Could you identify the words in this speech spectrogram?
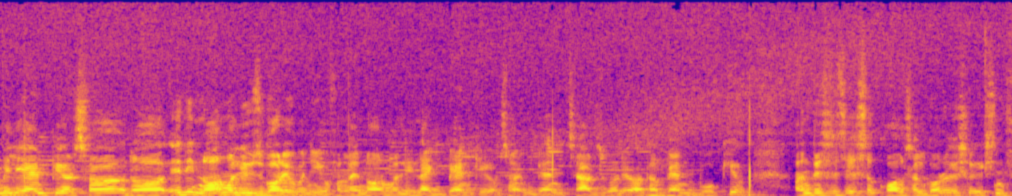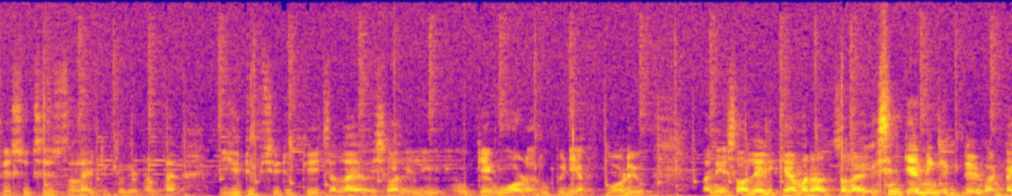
मिली एम्पियर छ र यदि नर्मल युज गऱ्यो भने यो फोनलाई नर्मली लाइक बिहान के गर्छ हामी बिहान चार्ज गऱ्यो अथवा बिहान बोक्यो अनि त्यसपछि यसो कलसल गऱ्यो यसो एकछिन फेसबुक सेस चलायो टिकटक यताउता युट्युब सिट्युब केही चलायो यसो अलिअलि केही वर्डहरू पिडिएफ पढ्यो अनि यसो अलिअलि क्यामेराहरू चलायो एकछिन गेमिङ एक डेढ घन्टा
